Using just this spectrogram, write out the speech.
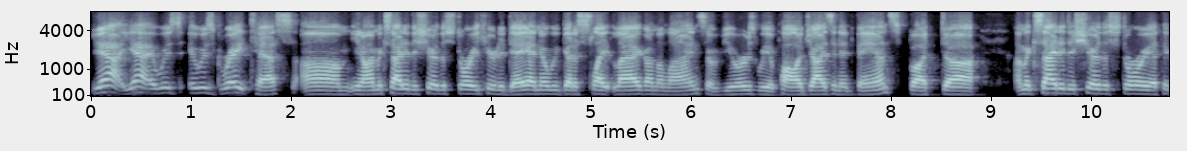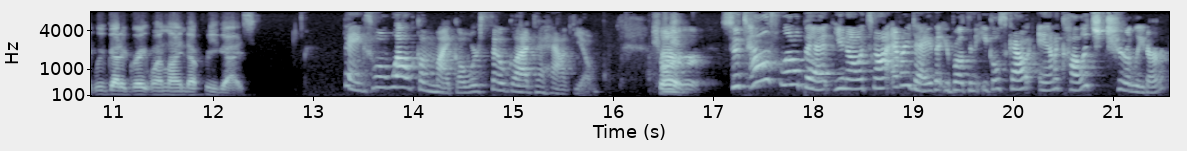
Yeah, yeah, it was it was great, Tess. Um, you know, I'm excited to share the story here today. I know we've got a slight lag on the line, so viewers, we apologize in advance, but uh, I'm excited to share the story. I think we've got a great one lined up for you guys. Thanks. Well, welcome, Michael. We're so glad to have you. Sure. Um, so tell us a little bit. You know, it's not every day that you're both an Eagle Scout and a college cheerleader.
